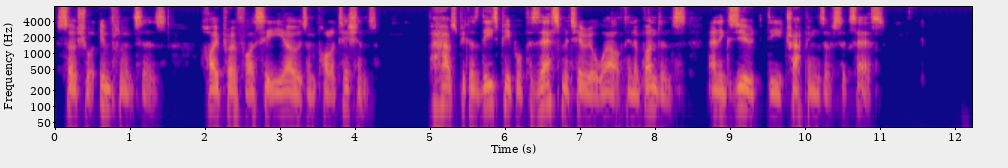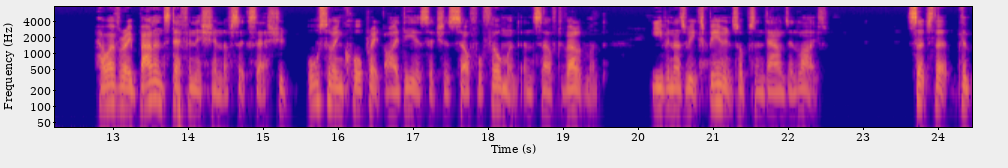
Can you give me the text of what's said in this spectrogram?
social influencers, high profile CEOs, and politicians. Perhaps because these people possess material wealth in abundance and exude the trappings of success. However, a balanced definition of success should also incorporate ideas such as self fulfillment and self development, even as we experience ups and downs in life, such that the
